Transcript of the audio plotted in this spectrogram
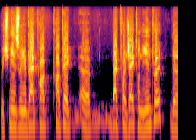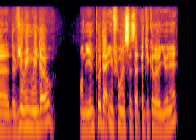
Which means when you back, propag, uh, back project on the input, the, the viewing window on the input that influences that particular unit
